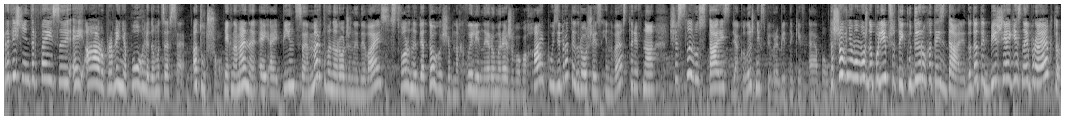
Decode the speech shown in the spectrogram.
Графічні інтерфейси, AR, управління поглядом, це все. А тут що? Як на мене, AI PIN – це мертвонароджений девайс, створений для того, щоб на хвилі нейромережевого хайпу зібрати грошей з інвесторів на щасливу старість для колишніх співробітників Apple. Та що в ньому можна поліпшити і куди рухатись далі? Додати більш якісний проектор?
